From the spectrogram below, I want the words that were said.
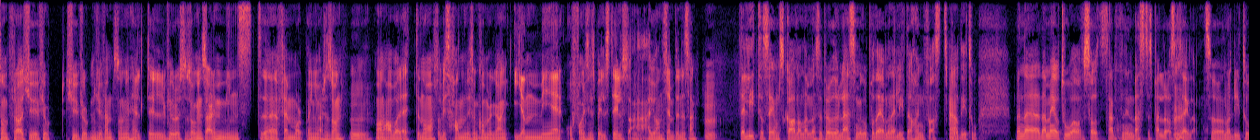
sånn fra 2014-2015-sesongen helt til fjorårssesongen, så er det minst eh, fem målpoeng hver sesong. Mm. Og han har bare ett til nå, så hvis han liksom kommer i gang i en mer offensiv spillestil, så er jo han kjempeinteressant. Mm. Det er lite å si om skadene deres, jeg prøvde å lese meg opp på det, men det er lite håndfast på Ja. de to. Men eh, de er jo to av Southampton sine beste spillere, Mm. jeg, da. Så når de to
